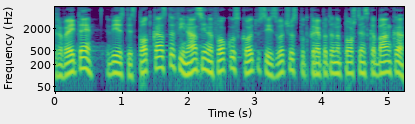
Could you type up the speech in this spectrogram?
Здравейте! Вие сте с подкаста Финанси на фокус, който се излъчва с подкрепата на Пощенска банка.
